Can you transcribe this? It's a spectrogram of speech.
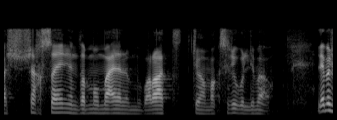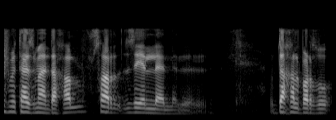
الشخصين ينضموا معنا لمباراة جون ماكسلي واللي معه. لما شفنا تازمان دخل صار زي ال دخل برضو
